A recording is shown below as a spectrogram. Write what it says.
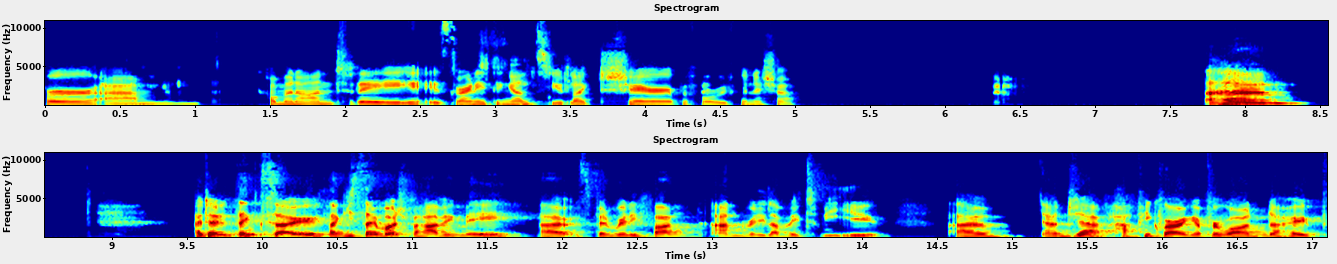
for um coming on today. Is there anything else you'd like to share before we finish up? Um, I don't think so. Thank you so much for having me. Uh, it's been really fun and really lovely to meet you. Um, and yeah, happy growing, everyone. I hope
